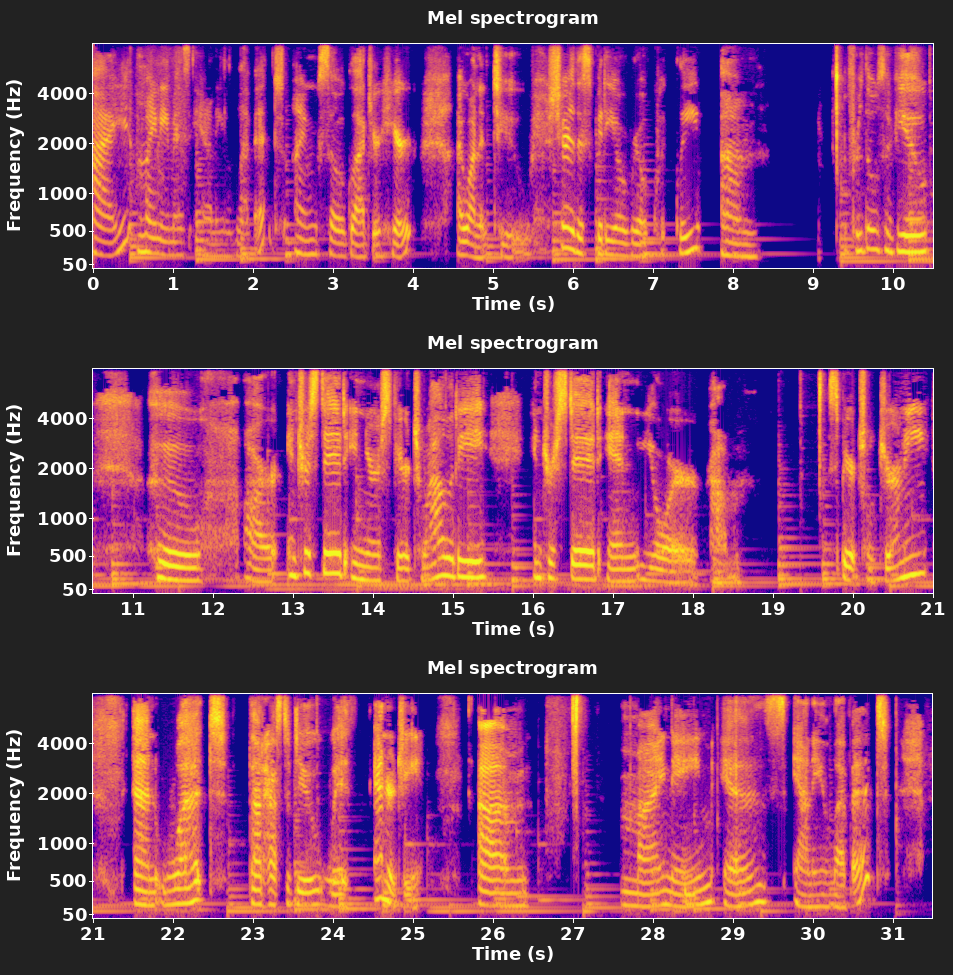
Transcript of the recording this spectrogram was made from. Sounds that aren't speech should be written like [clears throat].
Hi, my name is Annie Levitt. I'm so glad you're here. I wanted to share this video real quickly. Um, for those of you who are interested in your spirituality, interested in your um, spiritual journey, and what that has to do with energy. Um, my name is Annie Levitt.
